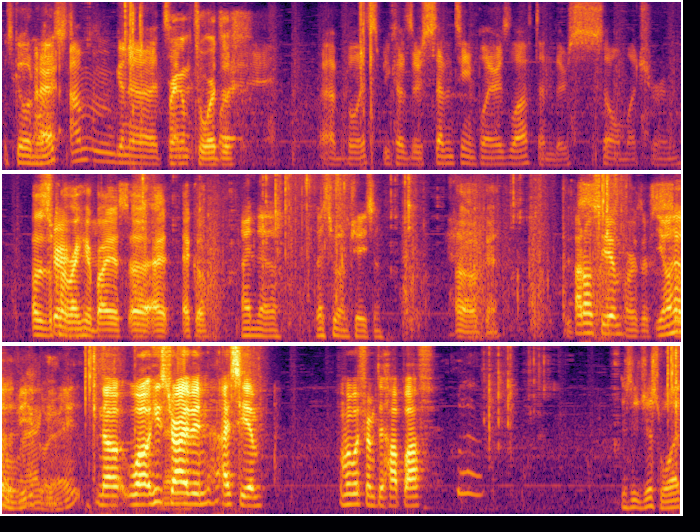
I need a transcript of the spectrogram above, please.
Let's go in Alright, west. I'm gonna Bring him towards us. play, Uh, blitz because there's 17 players left and there's so much room. Oh, there's Sure. a car right here by us uh, at Echo. I know. That's who I'm chasing. Oh, okay. I don't see him. Y'all have a vehicle, laggy. right? No, well, he's Yeah. driving. I see him. I'm gonna wait for him to hop off. Is it just one?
